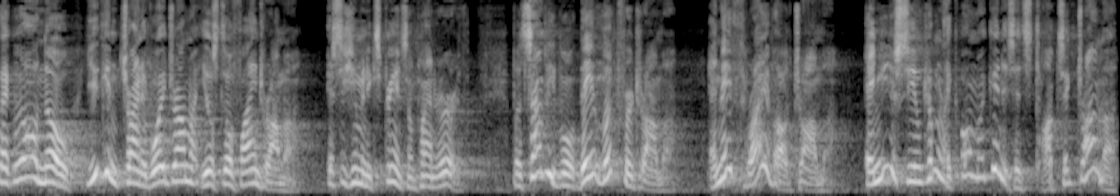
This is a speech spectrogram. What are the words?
Like, we all know, you can try and avoid drama, you'll still find drama. It's a human experience on planet Earth. But some people, they look for drama and they thrive off drama. And you just see them coming like, oh my goodness, it's toxic drama.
